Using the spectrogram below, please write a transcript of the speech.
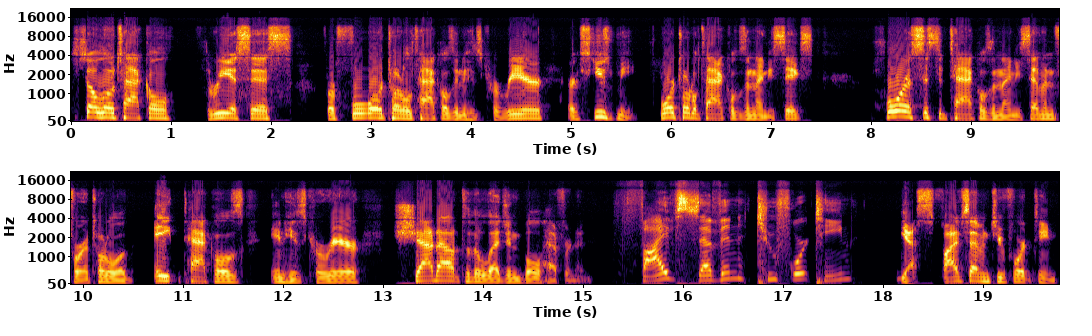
solo tackle, three assists for four total tackles in his career. Or excuse me, four total tackles in '96, four assisted tackles in '97 for a total of eight tackles in his career. Shout out to the legend Bull Heffernan. Five seven two fourteen. Yes, five seven two fourteen.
